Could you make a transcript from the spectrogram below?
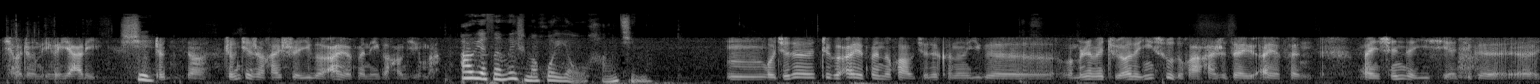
调整的一个压力。是。整啊，整体上还是一个二月份的一个行情吧。二月份为什么会有行情呢？嗯，我觉得这个二月份的话，我觉得可能一个我们认为主要的因素的话，还是在于二月份本身的一些这个呃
